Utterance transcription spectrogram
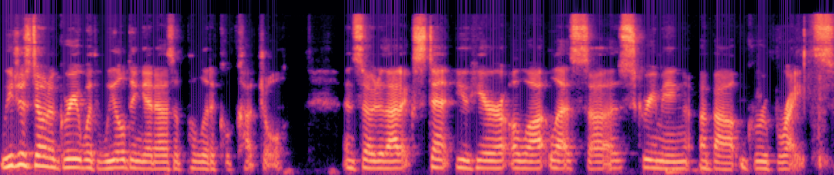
We just don't agree with wielding it as a political cudgel. And so, to that extent, you hear a lot less uh, screaming about group rights.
